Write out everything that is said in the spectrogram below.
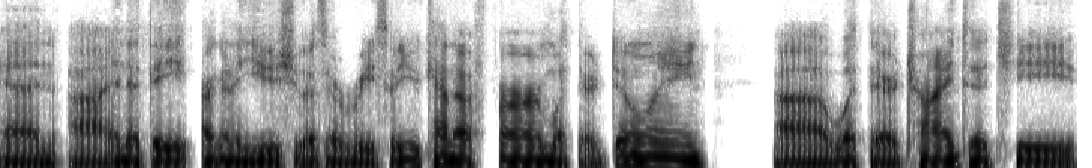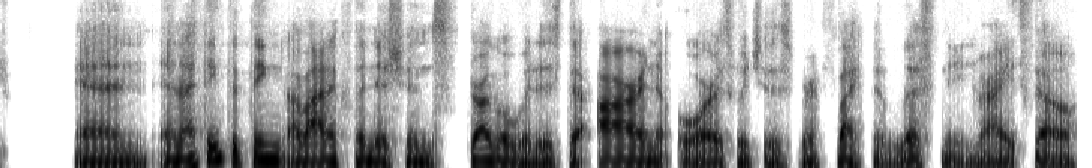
and uh, and that they are going to use you as a resource. So you kind of affirm what they're doing, uh, what they're trying to achieve, and and I think the thing a lot of clinicians struggle with is the R and the OARS, which is reflective listening, right? So,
